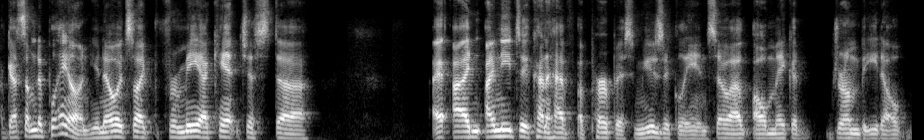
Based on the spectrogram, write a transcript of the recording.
I've got something to play on. You know, it's like for me, I can't just. uh I, I, I need to kind of have a purpose musically, and so I'll, I'll make a drum beat. I'll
